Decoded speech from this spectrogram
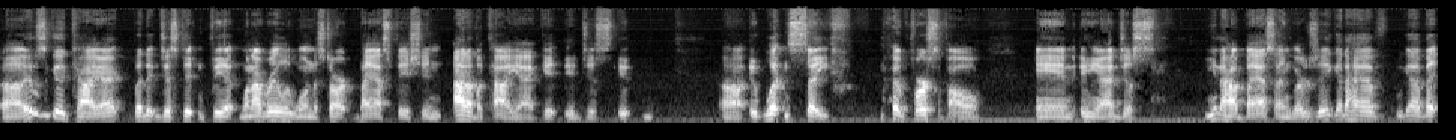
Uh, it was a good kayak, but it just didn't fit. When I really wanted to start bass fishing out of a kayak, it it just it uh, it wasn't safe. First of all, and, and yeah, I just you know how bass anglers they got to have we got to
